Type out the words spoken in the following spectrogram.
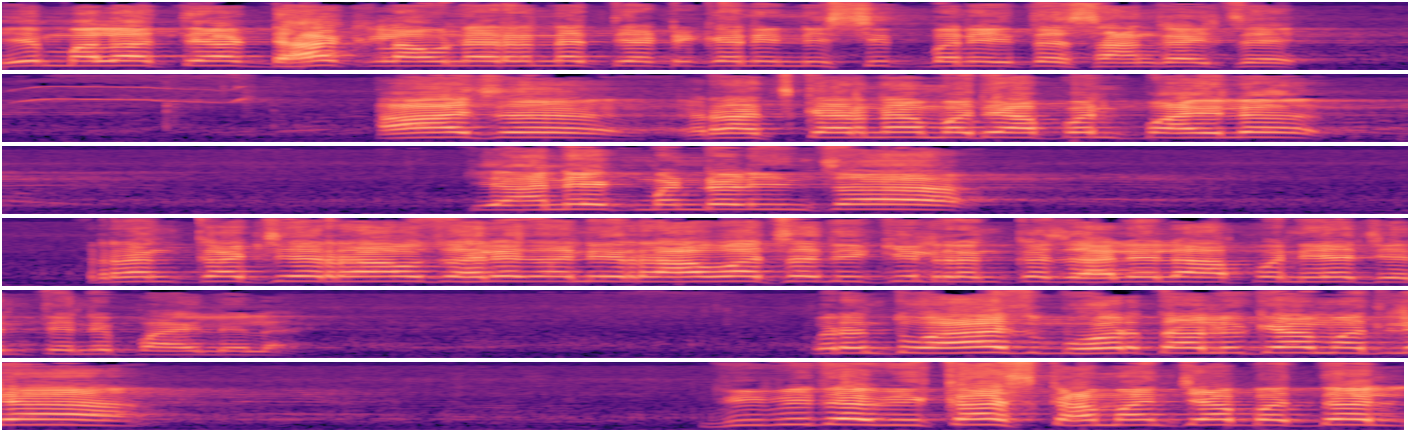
हे मला त्या ढाक लावणाऱ्यांना त्या ठिकाणी निश्चितपणे इथं सांगायचं आहे आज राजकारणामध्ये आपण पाहिलं की अनेक मंडळींचा रंकाचे राव झालेत आणि रावाचा देखील रंक झालेला आपण या जनतेने पाहिलेला आहे. परंतु आज भोर तालुक्यामधल्या विविध विकास कामांच्या बद्दल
